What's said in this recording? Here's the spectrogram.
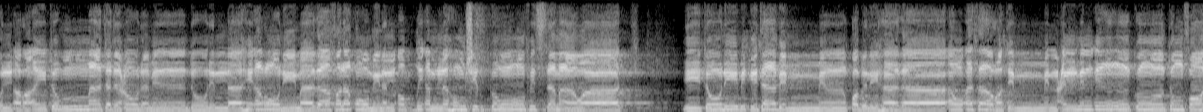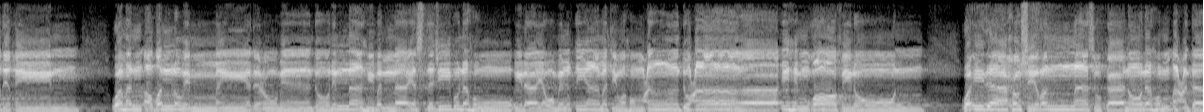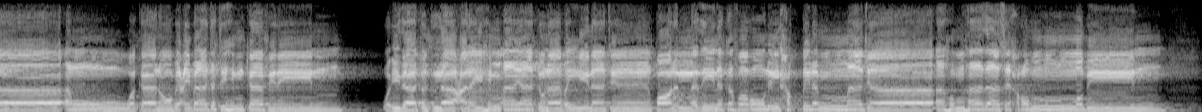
قل أرأيتم ما تدعون من دون الله؟ أروني ماذا خلقوا من الأرض أم لهم شرك في السماوات؟ إيتوني بكتاب من قبل هذا أو أثارة من علم إن كنتم صادقين. ومن أضل ممن يدعو من دون الله من لا يستجيب له إلى يوم القيامة وهم عن دعائهم غافلون. وإذا حشر الناس كانوا لهم أعداء وكانوا بعبادتهم كافرين. وإذا تتلى عليهم آياتنا بينات قال الذين كفروا للحق لما جاءهم هذا سحر مبين.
